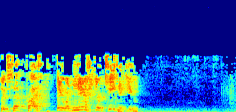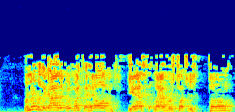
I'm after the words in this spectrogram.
to accept Christ, they would gnash their teeth at you. Remember the guy that went to hell and he asked that Lazarus touch his tongue?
